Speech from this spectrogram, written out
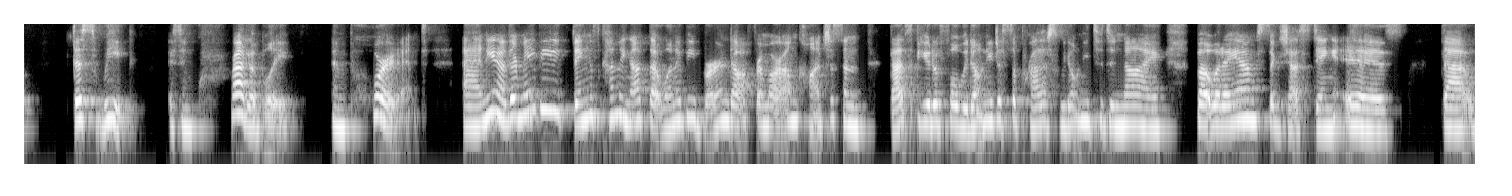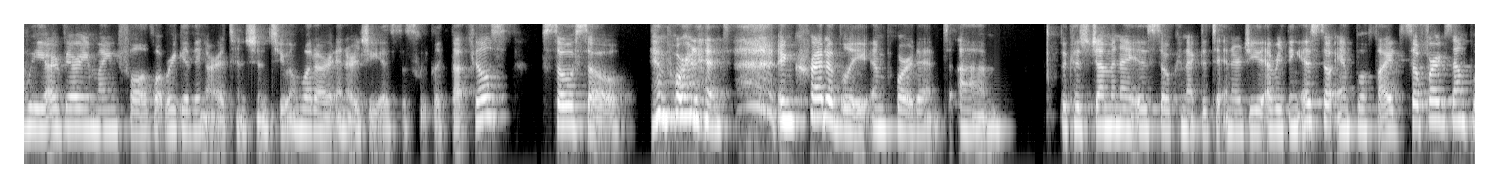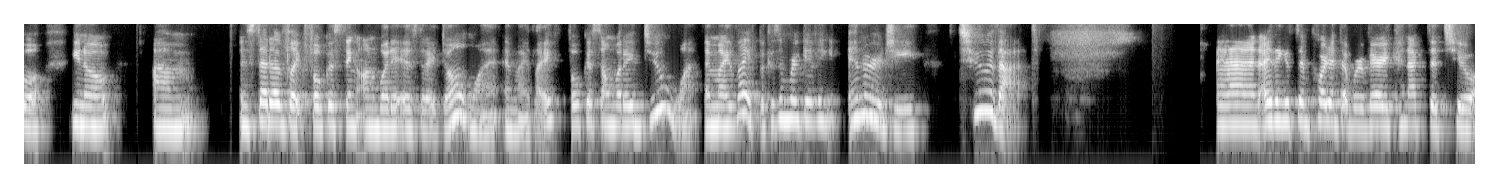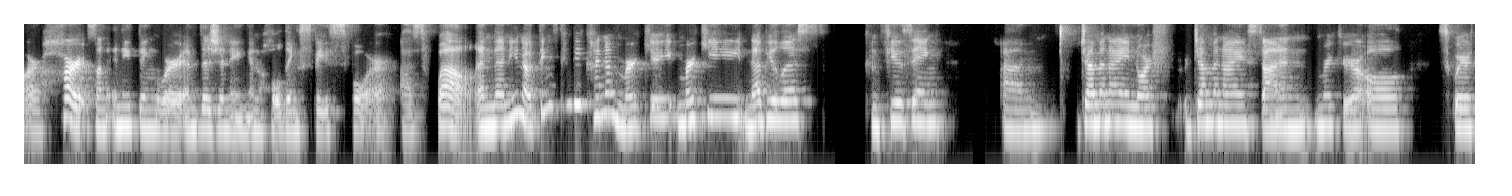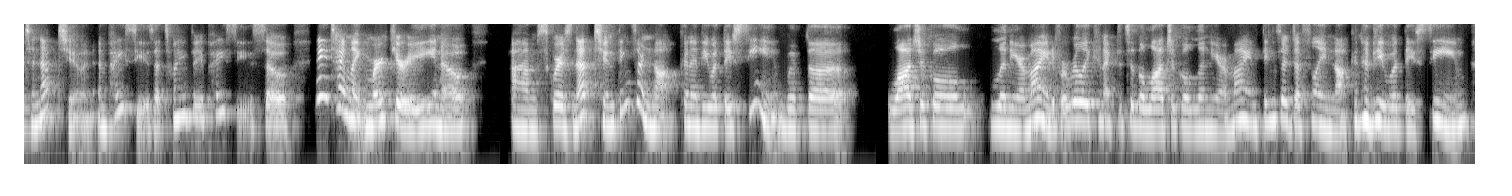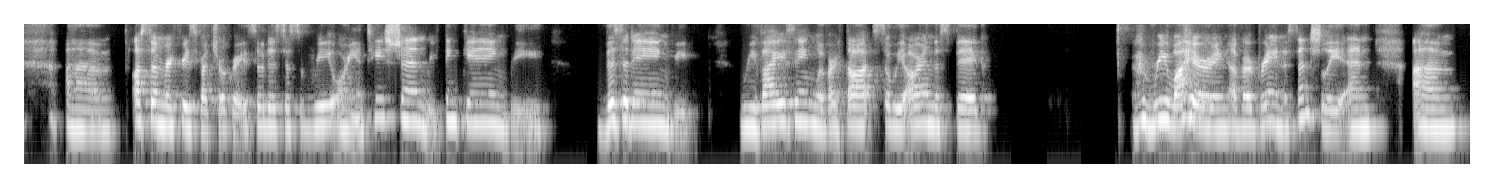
this week is incredibly important. And, you know, there may be things coming up that want to be burned off from our unconscious, and that's beautiful. We don't need to suppress, we don't need to deny. But what I am suggesting is that we are very mindful of what we're giving our attention to and what our energy is this week. Like that feels so, so important, incredibly important. Um, because Gemini is so connected to energy, everything is so amplified. So, for example, you know, um, instead of like focusing on what it is that I don't want in my life, focus on what I do want in my life because then we're giving energy to that. And I think it's important that we're very connected to our hearts on anything we're envisioning and holding space for as well. And then, you know, things can be kind of murky, murky, nebulous, confusing. Um, Gemini, North, Gemini, Sun, Mercury are all square to Neptune and Pisces at 23 Pisces. So anytime like Mercury, you know, um, squares Neptune, things are not going to be what they seem with the logical linear mind. If we're really connected to the logical linear mind things are definitely not going to be what they seem. Um, also mercury's retrograde so it is this reorientation rethinking revisiting re- revising with our thoughts. So we are in this big rewiring of our brain essentially and um,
